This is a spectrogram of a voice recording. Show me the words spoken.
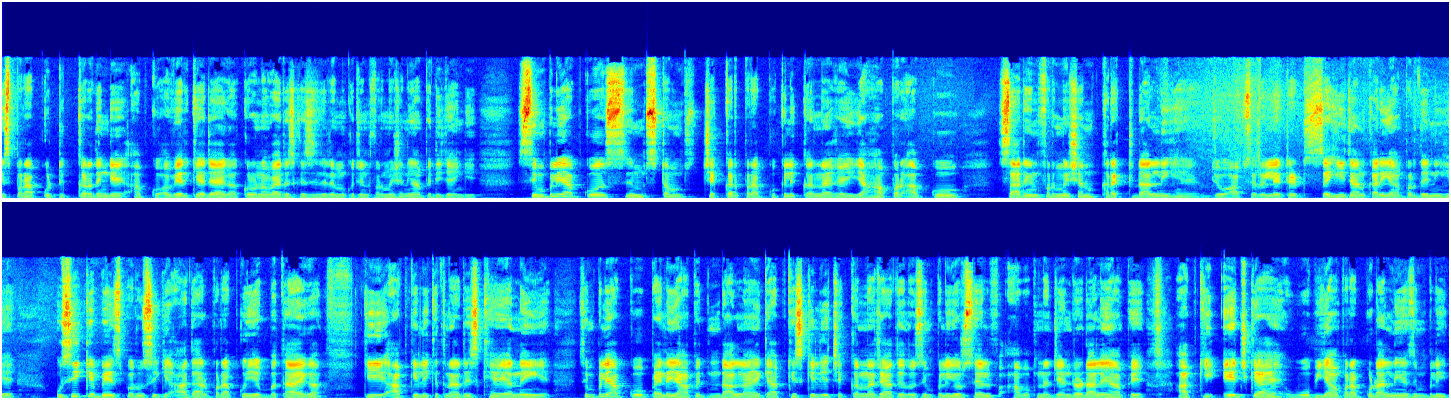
इस पर आपको टिक कर देंगे, आपको अवेयर किया जाएगा कोरोना वायरस के सिलसिले में कुछ इन्फॉर्मेशन यहाँ पे दी जाएँगी। सिंपली आपको सिम्स्टम चेकर पर आपको क्लिक करना है। यहाँ पर आपको सारी इन्फॉर्मेशन करेक्ट डालनी है, जो आपसे रिलेटेड सही जानकारी यहाँ पर देनी है। उसी के बेस पर, उसी के आधार पर आपको ये बताएगा कि आपके लिए कितना रिस्क है या नहीं है। सिंपली आपको पहले यहाँ पे डालना है कि आप किसके लिए चेक करना चाहते हैं। तो सिंपली योर सेल्फ, आप अपना जेंडर डालें यहाँ पे। आपकी एज क्या है, वो भी यहाँ पर आपको डालनी है सिंपली।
